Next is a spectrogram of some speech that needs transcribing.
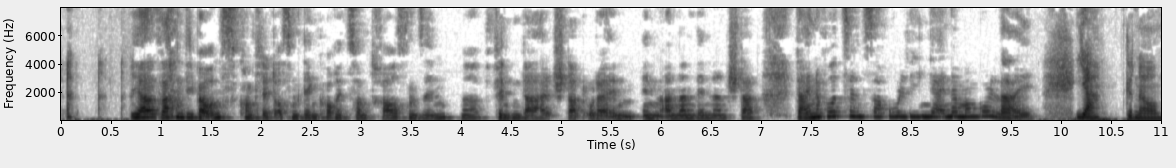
ja, Sachen, die bei uns komplett aus dem Denkhorizont draußen sind, ne, finden da halt statt oder in, in anderen Ländern statt. Deine Wurzeln, Sarul, liegen ja in der Mongolei. Ja, genau.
